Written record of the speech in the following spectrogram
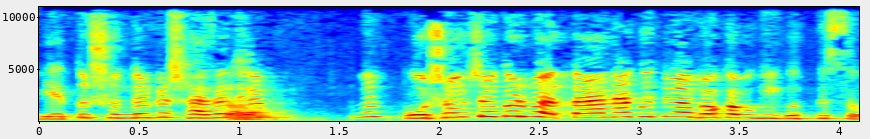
এত সুন্দর করে সাজা দিলাম তুমি প্রশংসা করবা তা না করে তুমি বকাবকি করতেছো।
